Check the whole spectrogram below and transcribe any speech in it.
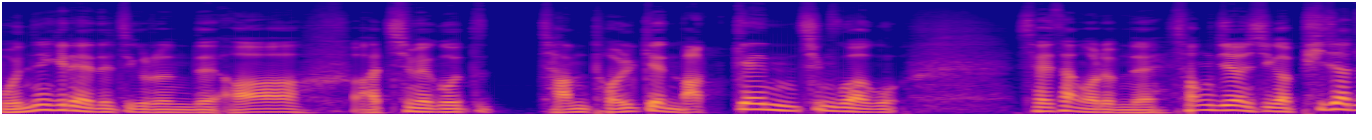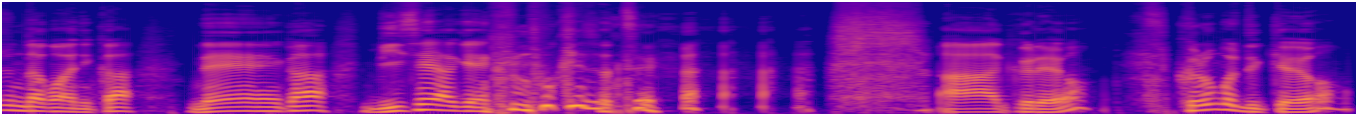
뭔 얘기를 해야 될지 그러는데, 아, 아침에 그것도 잠 덜 깬, 막 깬 친구하고 세상 어렵네. 성지현 씨가 피자 준다고 하니까 내가 미세하게 행복해졌대. 아, 그래요? 그런 걸 느껴요?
